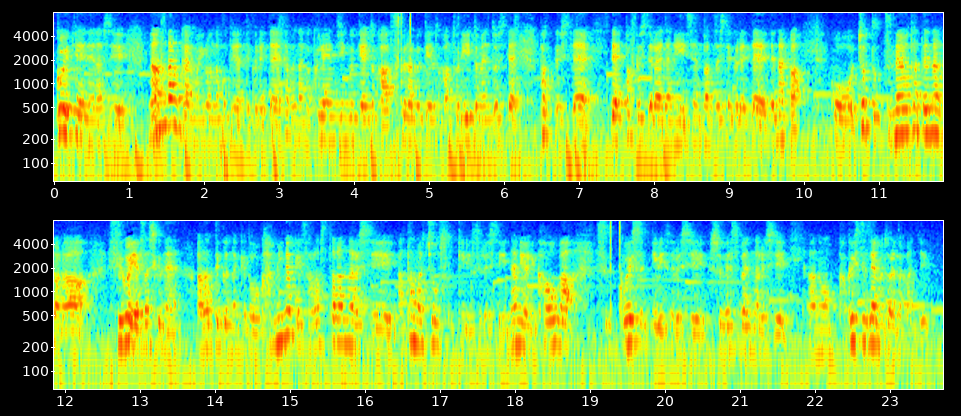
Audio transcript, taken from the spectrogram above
ごい丁寧だし何段階もいろんなことやってくれて多分なんかクレンジング系とかスクラブ系とかトリートメントしてパックしてでパックしてる間に洗髪してくれてでなんかこうちょっと爪を立てながらすごい優しくね洗ってくんだけど髪の毛サラサラになるし頭超スッキリするし何より顔がすっごいスッキリするしすべすべになるしあの角質全部取れた感じ。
